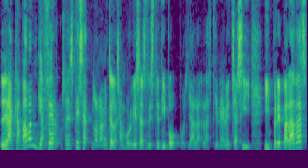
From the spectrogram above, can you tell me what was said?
la acababan de hacer, o sea, es normalmente las hamburguesas de este tipo pues ya la- las tienen hechas y, y preparadas,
